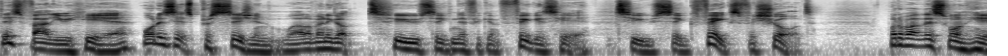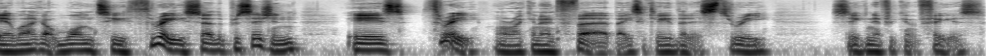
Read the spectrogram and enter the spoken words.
This value here, what is its precision? Well, I've only got two significant figures here, two sig figs for short. What about this one here? Well, I got one, two, three, so the precision is 3, or I can infer basically that it's three significant figures.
